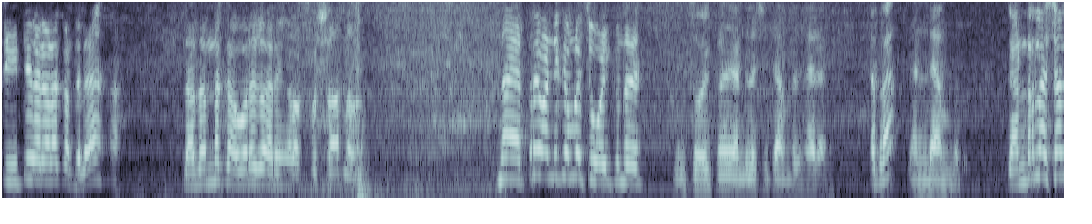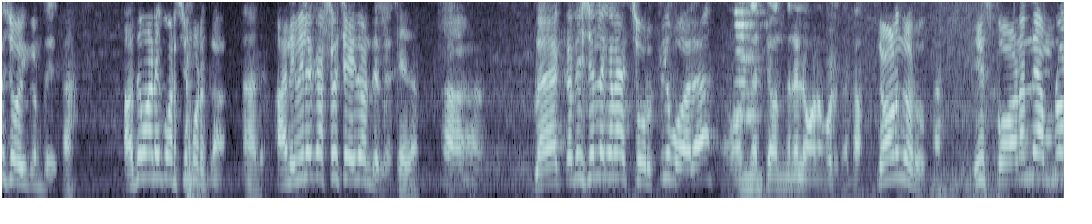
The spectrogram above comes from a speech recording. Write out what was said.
സീറ്റ് കാര്യങ്ങളൊക്കെ ഉണ്ടല്ലേ? ലെതറിന്റെ കവറ് കാര്യങ്ങളൊക്കെ ഉഷാറിലാണ് എന്നാ എത്ര വണ്ടിക്ക് നമ്മൾ ചോദിക്കുന്നത് ചോദിക്കുന്നത് രണ്ട് ലക്ഷത്തി അമ്പതിനായിരാണ്. എത്ര? രണ്ടേ അമ്പത്. രണ്ടര ലക്ഷമാണ് ചോദിക്കുന്നത് അത് വേണമെങ്കിൽ കുറച്ചും കൊടുക്കാം. അലവിലൊക്കെ കഷ്ടം ചെയ്തോണ്ടല്ലേ? ചെയ്താ. ബ്ലാക്ക് അഡീഷനിൽ ഇങ്ങനെ ചൊറുക്കിൽ പോലെ ഒന്നിട്ട് ഒന്നര ലോൺ കൊടുക്കാം കേട്ടോ ലോണും കയറും ഈ സ്കോഡന്റെ എംബ്ലോ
